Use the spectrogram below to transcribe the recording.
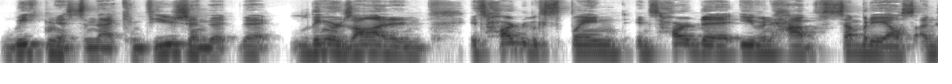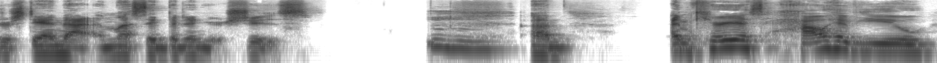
weakness and that confusion that that lingers on, and it's hard to explain. It's hard to even have somebody else understand that unless they've been in your shoes. Mm-hmm. Um, I'm curious, how have you,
